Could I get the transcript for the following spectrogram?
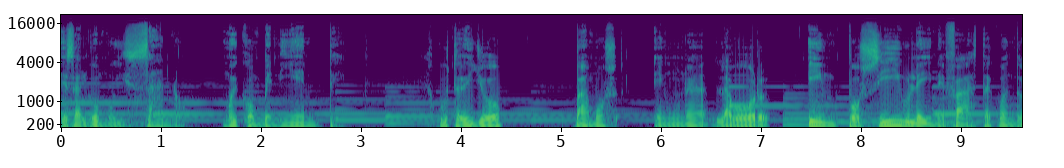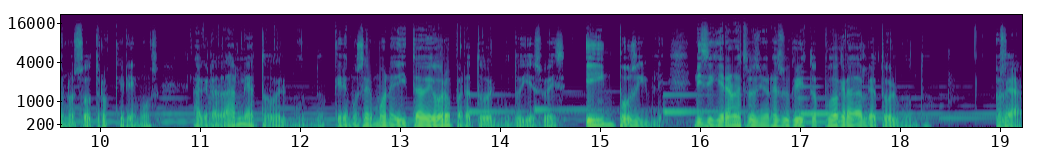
Es algo muy sano, muy conveniente. Usted y yo vamos en una labor imposible y nefasta cuando nosotros queremos agradarle a todo el mundo. Queremos ser monedita de oro para todo el mundo y eso es imposible. Ni siquiera nuestro Señor Jesucristo pudo agradarle a todo el mundo. O sea,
